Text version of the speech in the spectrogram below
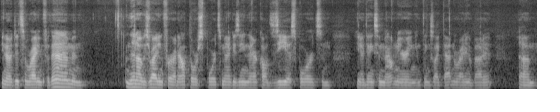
you know did some writing for them and. And then I was writing for an outdoor sports magazine there called Zia Sports, and you know, doing some mountaineering and things like that, and writing about it. Um,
